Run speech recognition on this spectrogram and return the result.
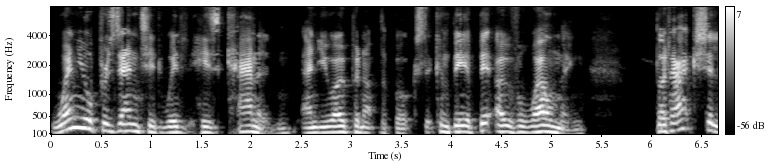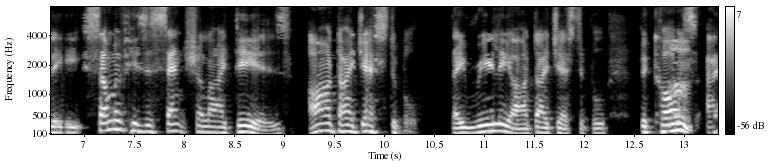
When you're presented with his canon and you open up the books, it can be a bit overwhelming. But actually, some of his essential ideas are digestible. They really are digestible because, as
